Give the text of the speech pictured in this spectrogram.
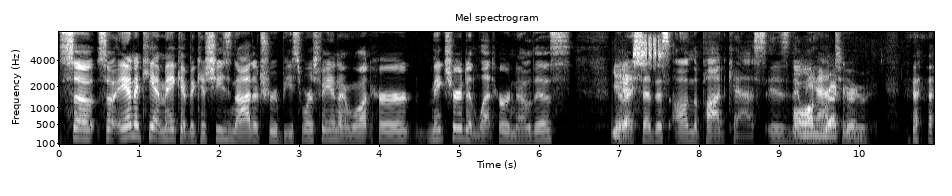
So, so Anna can't make it because she's not a true Beast Wars fan. I want her make sure to let her know this. Yes. I said this on the podcast is that On we had record. to.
